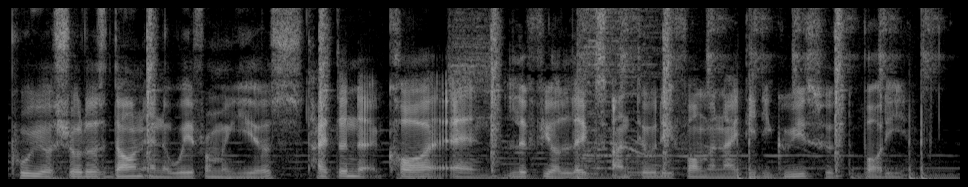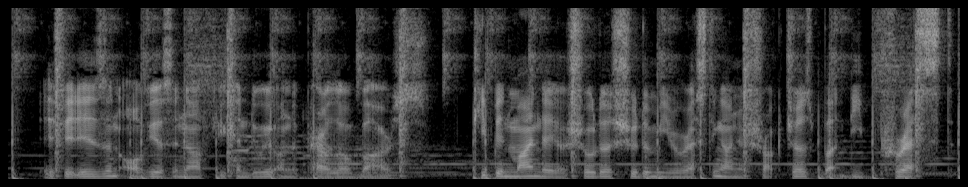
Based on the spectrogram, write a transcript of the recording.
Pull your shoulders down and away from your ears, tighten that core and lift your legs until they form a 90 degrees with the body. If it isn't obvious enough, you can do it on the parallel bars. Keep in mind that your shoulders shouldn't be resting on your structures but depressed.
